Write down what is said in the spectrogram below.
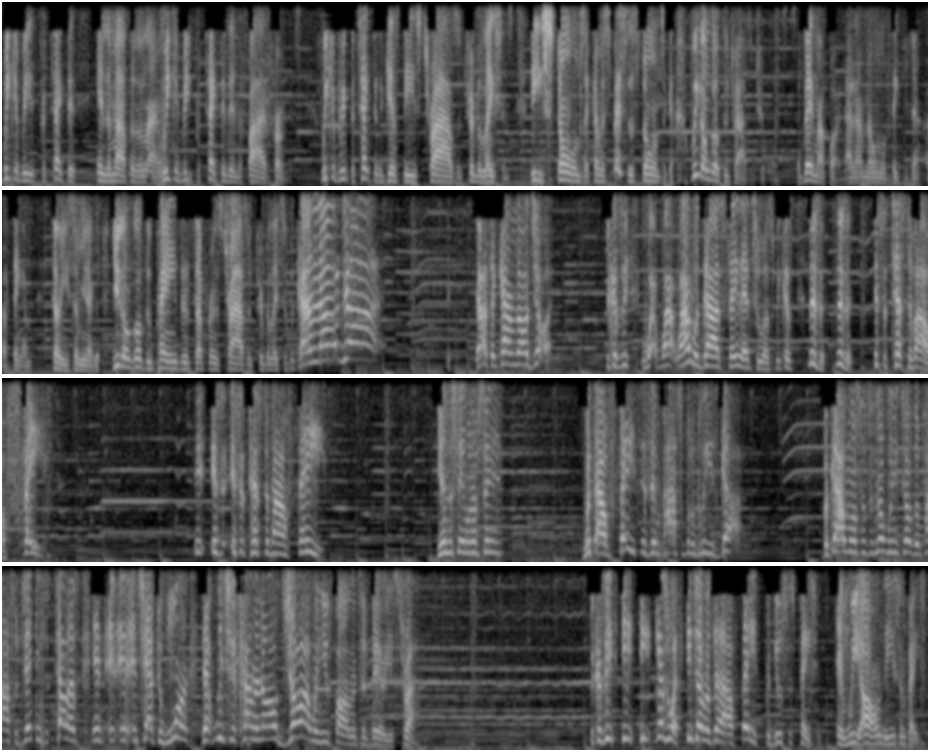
we can be protected in the mouth of the lion. We can be protected in the fire furnace. We can be protected against these trials and tribulations, these storms that come, especially the storms that come. We're going to go through trials and tribulations. So beg my pardon. I, I don't want to think you I think I'm telling you something you're not good. You're going to go through pains and sufferings, trials and tribulations, but count it all joy. God said count it all joy. Because we, why, why would God say that to us? Because listen, listen, it's a test of our faith. It, it's, it's a test of our faith. You understand what I'm saying? Without faith, it's impossible to please God. But God wants us to know when he told the Apostle James to tell us in, in, in chapter 1 that we should count it all joy when you fall into various trials. Because he, he, he guess what? He told us that our faith produces patience, and we all need some patience.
